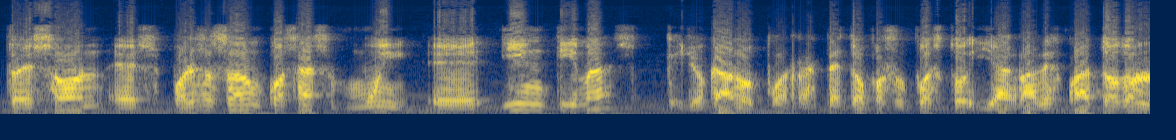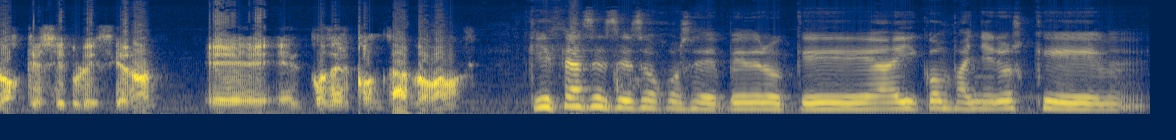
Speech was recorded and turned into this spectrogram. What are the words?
Entonces son, es, por eso son cosas muy eh, íntimas, que yo claro, pues respeto por supuesto y agradezco a todos los que sí lo hicieron eh, el poder contarlo, vamos. Quizás es eso, José Pedro, que hay compañeros que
